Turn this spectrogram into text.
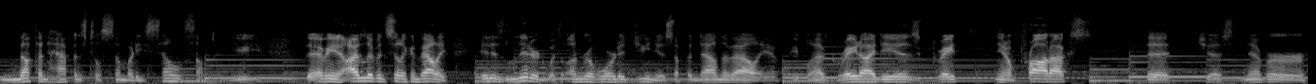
nothing happens till somebody sells something. You, I mean, I live in Silicon Valley. It is littered with unrewarded genius up and down the valley. Of people have great ideas, great you know products that just never,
